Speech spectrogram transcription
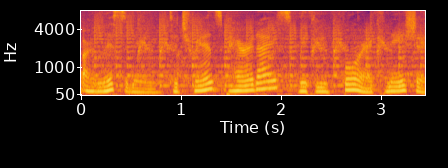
are listening to Trance Paradise with Euphoric Nation.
